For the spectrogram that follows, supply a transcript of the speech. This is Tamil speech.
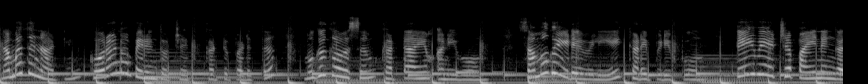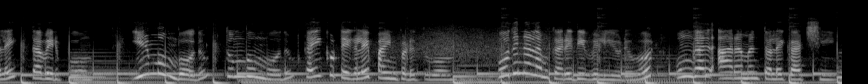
நமது நாட்டின் கொரோனா பெருந்தொற்றை கட்டுப்படுத்த முகக்கவசம் கட்டாயம் அணிவோம். சமூக இடைவெளியை கடைபிடிப்போம். தேவையற்ற பயணங்களை தவிர்ப்போம். இருமும் போதும் தும்பும் போதும் கைக்குட்டைகளை பயன்படுத்துவோம். பொதுநலம் கருதி வெளியிடுவோர் உங்கள் அரமன் தொலைக்காட்சி.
